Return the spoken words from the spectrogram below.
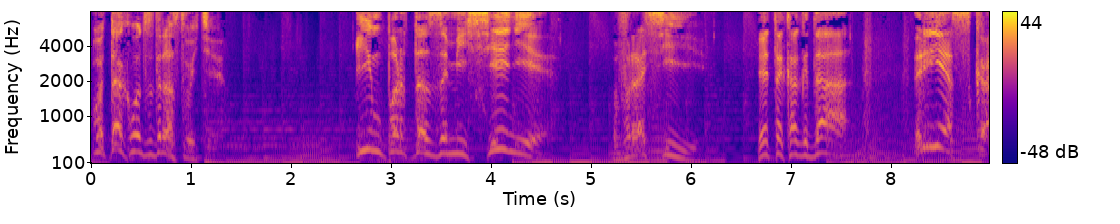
Вот так вот здравствуйте. Импортозамещение в России – это когда резко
